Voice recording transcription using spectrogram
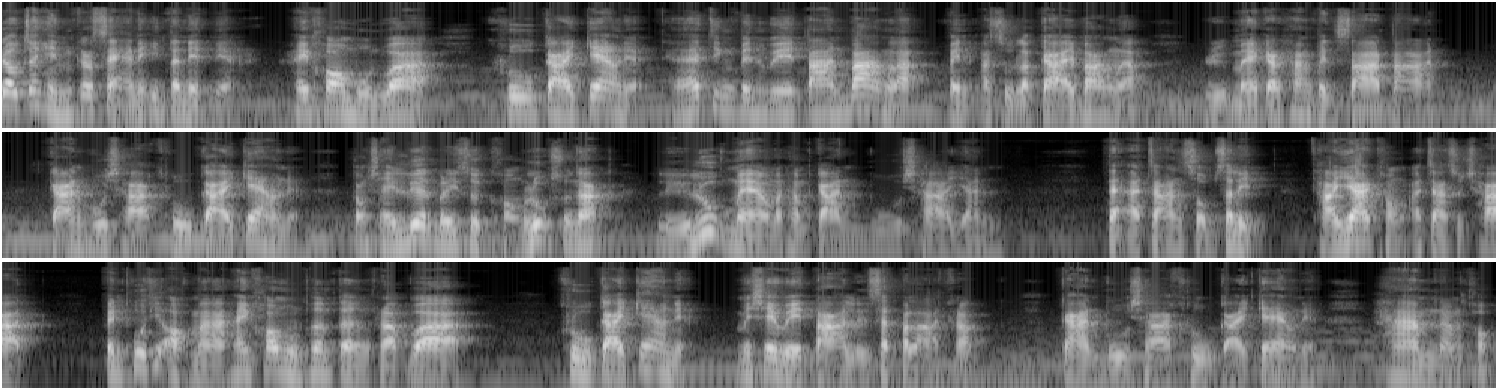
เราจะเห็นกระแสในอินเทอร์เน็ตเนี่ยให้ข้อมูลว่าครูกายแก้วเนี่ยแท้จริงเป็นเวตาลบ้างละเป็นอสุรกายบ้างละหรือแม้กระทั่งเป็นซาตาน การบูชาครูกายแก้วเนี่ยต้องใช้เลือดบริสุทธิ์ของลูกสุนัข หรือลูกแมวมาทำการบูชายัน แต่อาจารย์สมสลิดทายาทของอาจารย์สุชาติ เป็นผู้ที่ออกมาให้ข้อมูลเพิ่มเติมครับว่า ครูกายแก้วเนี่ยไม่ใช่เวตาลหรือสัตว์ประหลาดครับ การบูชาครูกายแก้วเนี่ย ห้ามนำของ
